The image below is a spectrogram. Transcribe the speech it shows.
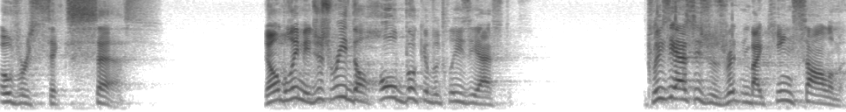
over success. Don't believe me, just read the whole book of Ecclesiastes. Ecclesiastes was written by King Solomon.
